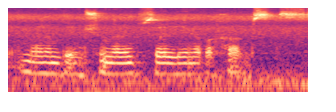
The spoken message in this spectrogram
Canlarım benim şunların güzelliğine bakar mısınız?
